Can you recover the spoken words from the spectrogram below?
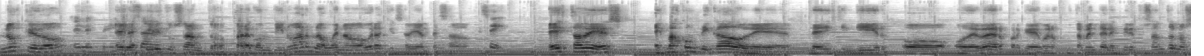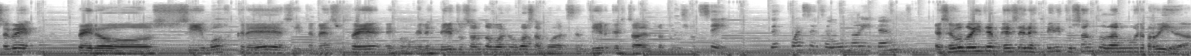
nos quedó el Espíritu, el Espíritu Santo. para continuar la buena obra que se había empezado. Sí. Esta vez es más complicado de, distinguir o, o, de ver, porque bueno, justamente el Espíritu Santo no se ve, pero si vos crees y tenés fe, es como que el Espíritu Santo vos lo vas a poder sentir que está dentro tuyo. Sí. Después el segundo ítem. El segundo ítem es el Espíritu Santo da nueva vida.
